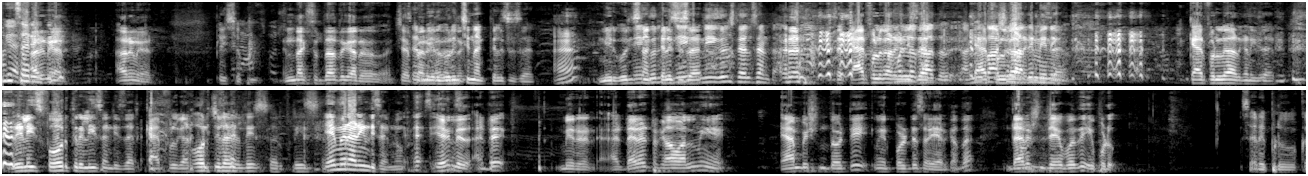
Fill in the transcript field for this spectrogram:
స్పాన్సర్ అరుణ్ గారు అరుణ్ గారు. ప్లీజ్ చెప్పండి. ఇందాక సిద్ధార్థ్ గారు చెప్పారు మీరు. గురించి నాకు తెలుసు సార్. ఆ? మీరు గురించి నాకు తెలుసు సార్. నీ గురించి తెలుసు అంట సార్. కేర్ఫుల్గా కేర్ఫుల్గా కేర్ఫుల్గా అడగండి సార్. రిలీజ్ ఫోర్త్ రిలీజ్ అండి సార్. కేర్ఫుల్గా fourth July release sir please ఏమైనా అడగండి సార్ నువ్వు ఏం లేదు. అంటే మీరు డైరెక్టర్ కావాలని యాంబిషన్ తోటి మీరు ప్రొడ్యూసర్ అయ్యారు కదా. డైరెక్షన్ చేయబోతే ఇప్పుడు. సార్ ఇప్పుడు ఒక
